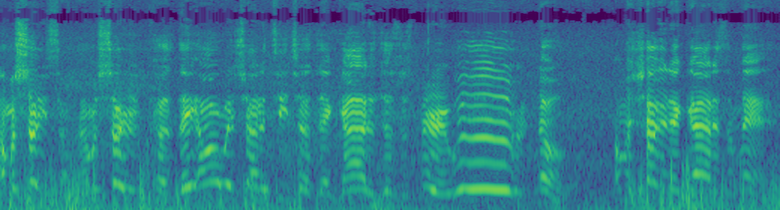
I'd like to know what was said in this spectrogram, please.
I'm gonna show you something. I'm gonna show you because they always try to teach us that God is just a spirit. Woo! No. I'm gonna show you that God is a man.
